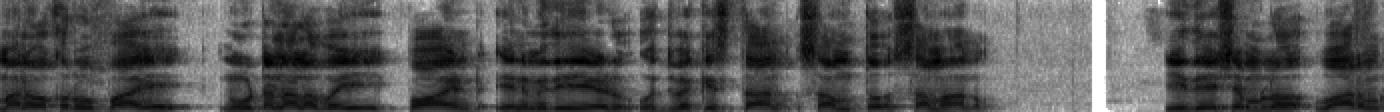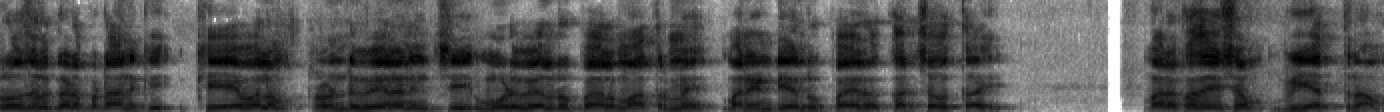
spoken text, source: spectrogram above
మన ఒక రూపాయి నూట నలభై పాయింట్ ఎనిమిది ఏడు ఉజ్బెకిస్తాన్ సమ్తో సమానం. ఈ దేశంలో వారం రోజులు గడపడానికి కేవలం రెండు వేల నుంచి మూడు వేల రూపాయలు మాత్రమే మన ఇండియన్ రూపాయలు ఖర్చు అవుతాయి మరొక దేశం వియత్నాం.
